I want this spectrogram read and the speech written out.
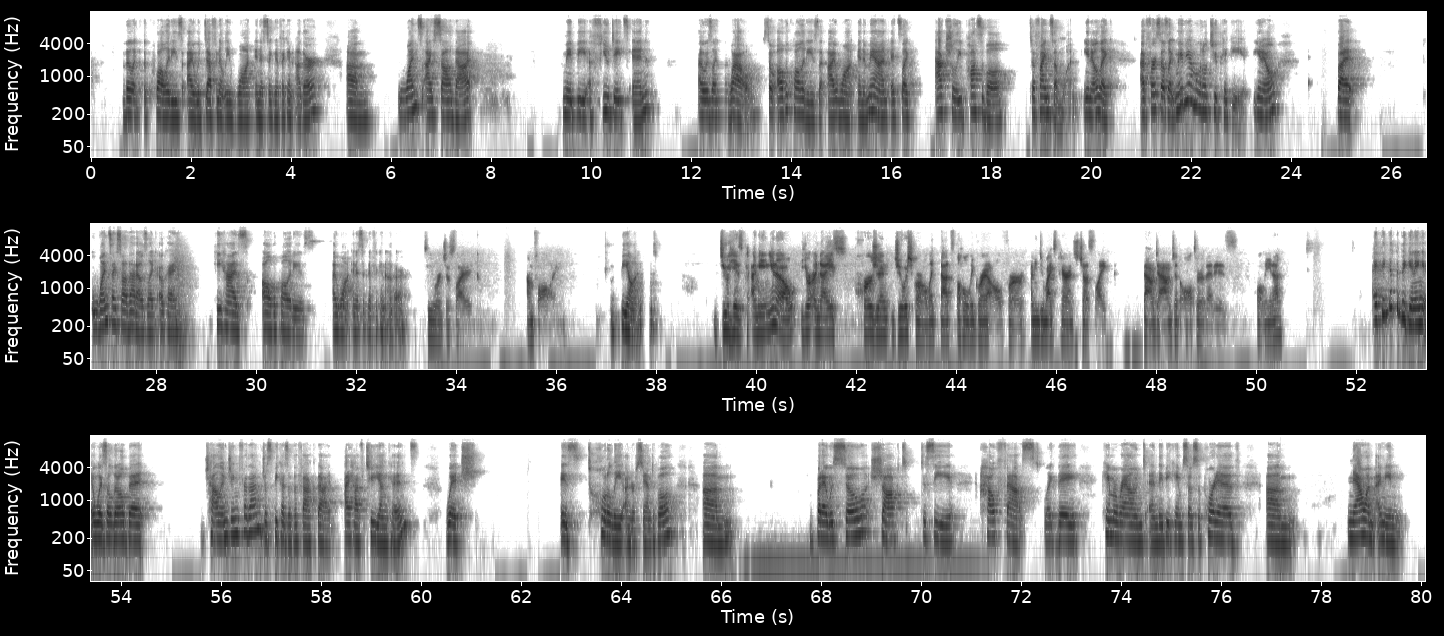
the like the qualities I would definitely want in a significant other. Um, once I saw that, maybe a few dates in, I was like, wow. So all the qualities that I want in a man, it's like actually possible to find someone, you know, like at first I was like, maybe I'm a little too picky, you know? But once I saw that, I was like, okay, he has all the qualities I want in a significant other So you were just like, I'm falling. beyond. do his i mean you know you're a nice persian jewish girl like that's the holy grail for i mean do mike's parents just like bow down to the altar that is paulina I think at the beginning it was a little bit challenging for them just because of the fact that I have two young kids, which is totally understandable. Um, but I was so shocked to see how fast like they came around and they became so supportive Um, now I'm, I mean,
